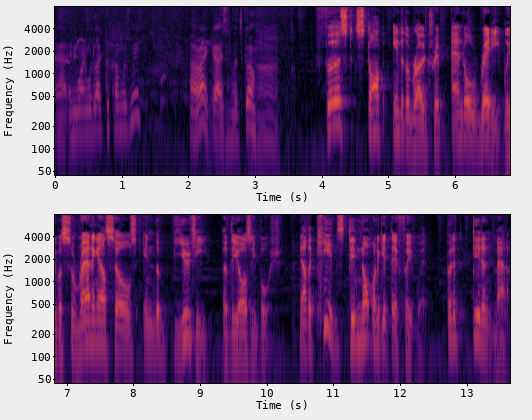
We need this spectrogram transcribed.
Uh, anyone would like to come with me? All right, guys, let's go. First stop into the road trip, and already we were surrounding ourselves in the beauty of the Aussie bush. Now, the kids did not want to get their feet wet, but it didn't matter.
